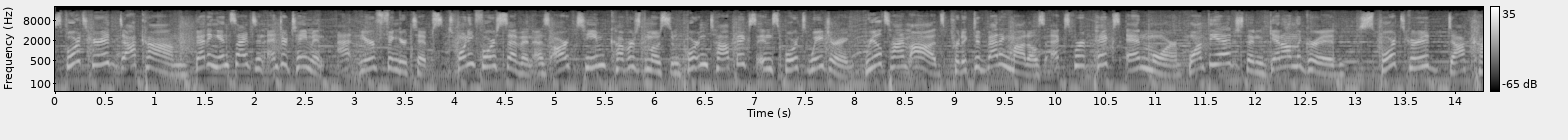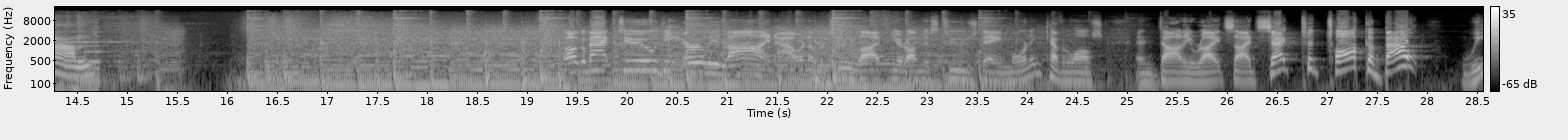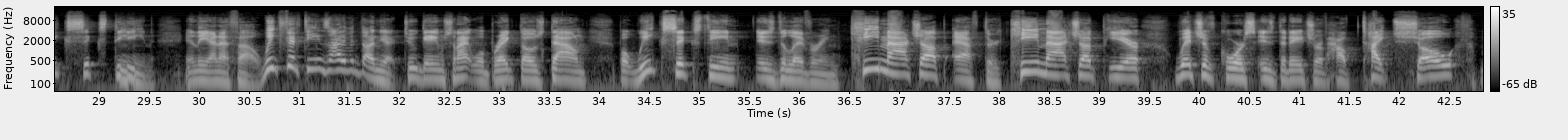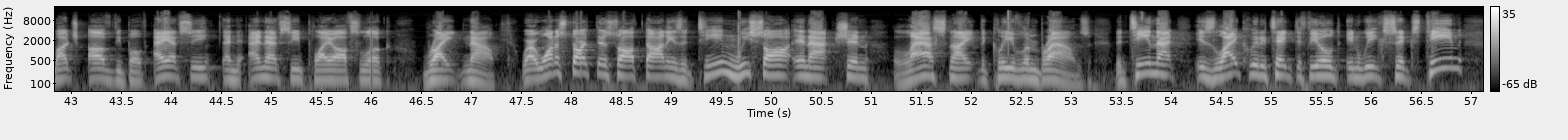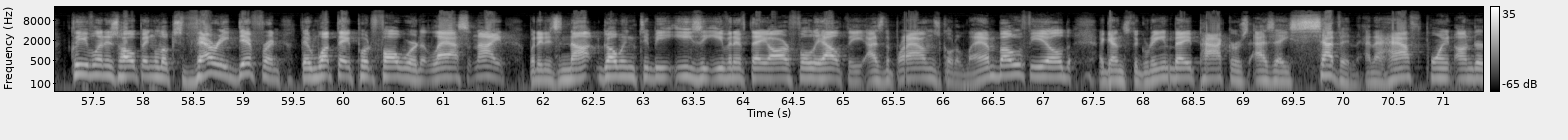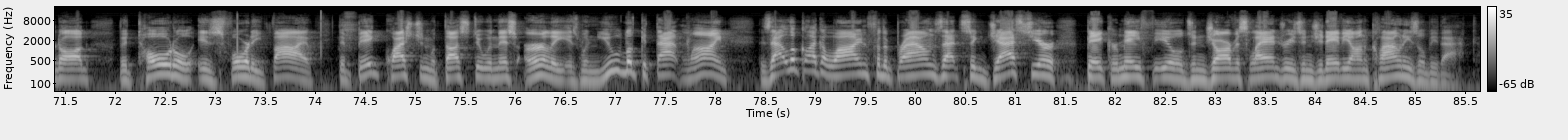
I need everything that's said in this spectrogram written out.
SportsGrid.com. Betting insights and entertainment at your fingertips 24 7 as our team covers the most important topics in sports wagering real time odds, predictive betting models, expert picks, and more. Want the edge? Then get on the grid. SportsGrid.com. Welcome back to the early line, hour number two, live here on this Tuesday morning. Kevin Walsh and Donnie Rightside set to talk about Week 16 in the NFL. Week 15 is not even done yet. Two games tonight. We'll break those down. But Week 16 is delivering key matchup after key matchup here, which of course is the nature of how tight so much of the both AFC and NFC playoffs look right now. Where I want to start this off, Donnie, is a team we saw in action last night, the Cleveland Browns. The team that is likely to take the field in week 16. Cleveland is hoping looks very different than what they put forward last night, but it is not going to be easy, even if they are fully healthy, as the Browns go to Lambeau Field against the Green Bay Packers as a seven and a half point underdog. The total is 45. The big question with us doing this early is when you look at that line, does that look like a line for the Browns that suggests your Baker Mayfields and Jarvis Landry's and Jadeveon Clowney's will be back?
